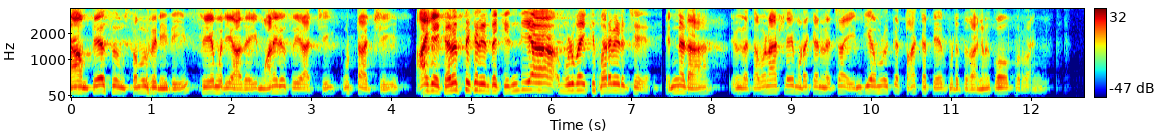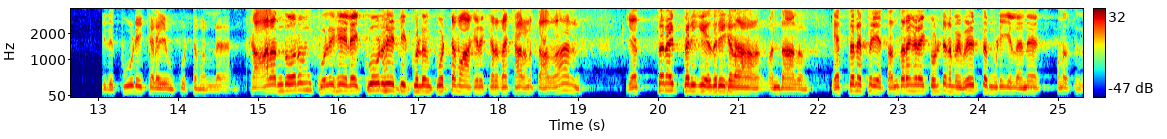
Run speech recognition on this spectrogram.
நாம் பேசும் சமூக நீதி சுயமரியாதை மாநில சுயாட்சி கூட்டாட்சி ஆகிய கருத்துக்கள் இன்றைக்கு இந்தியா முழுமைக்கு பரவிடுச்சு. என்னடா இவங்களை தமிழ்நாட்டிலே முடக்க நினைச்சா இந்தியா முழுக்க தாக்கத்தை ஏற்படுத்துறாங்கன்னு கோவப்படுறாங்க. இது கூடி களையும் கூட்டம் அல்ல காலந்தோறும் கொள்கைகளை கூறுகட்டிக் கொள்ளும் கூட்டமாக இருக்கிறத காரணத்தால் தான் எத்தனை பெரிய எதிரிகளாக வந்தாலும் எத்தனை பெரிய தந்திரங்களை கொண்டு நம்ம வீழ்த்த முடியலன்னு உணர்த்துது.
